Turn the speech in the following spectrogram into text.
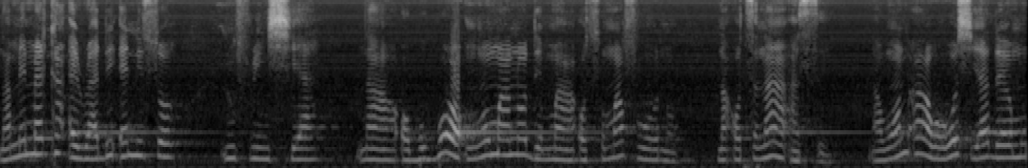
Na memmɛka awurade ani sɔ mfirinhyia na ɔbobɔɔ nwoma no de maa ɔsomafoɔ no na ɔtenaa ase. Na wɔn a wɔwɔ hyiadan mu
